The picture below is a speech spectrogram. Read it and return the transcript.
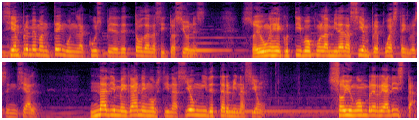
Siempre me mantengo en la cúspide de todas las situaciones. Soy un ejecutivo con la mirada siempre puesta en lo esencial. Nadie me gana en obstinación y determinación. Soy un hombre realista.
